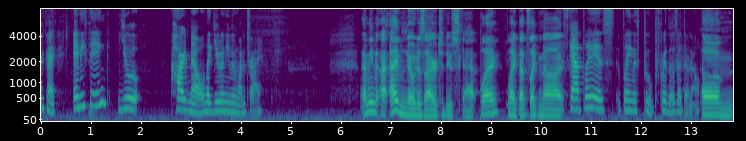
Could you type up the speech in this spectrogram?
Okay. Anything you hard no, like you don't even want to try. I mean, I, I have no desire to do scat play. Like that's like not. scat play is playing with poop, for those that don't know. Um,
